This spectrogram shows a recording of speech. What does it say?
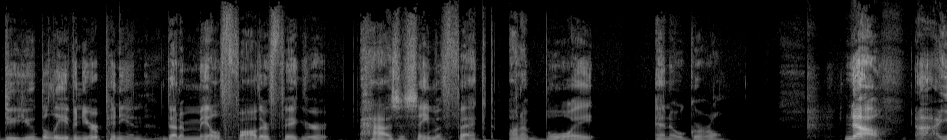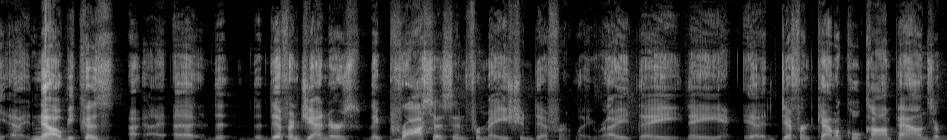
do you believe, in your opinion, that a male father figure has the same effect on a boy and a girl? No, uh, no, because uh, uh, the the different genders they process information differently, right? They they uh, different chemical compounds are,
